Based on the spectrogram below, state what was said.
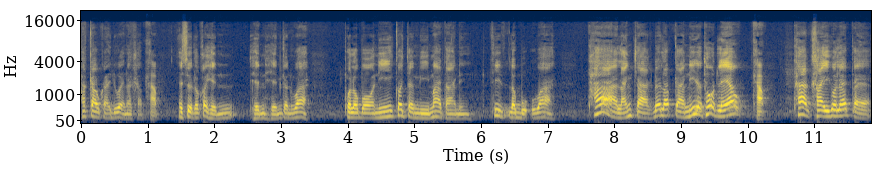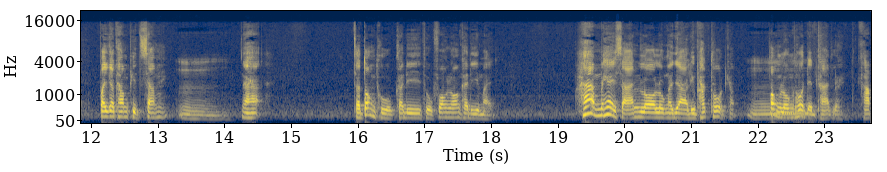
พรรคก้าวไกลด้วยนะครับครับในสุดเราก็เห็นเห็นเห็นกันว่า พรบนี้ก็จะมีมาตราหนึ่งที่ระบุว่า ถ้าหลังจากได้รับการนิรโทษแล้วครับ ถ้าใครก็แล้วแต่ไปกระทำผิดซ้ำอืมนะฮะจะต้องถูกคดีถูกฟ้องร้องคดีใหม่ ห้ามไม่ให้ศาลรอลงอาญาหรือพักโทษครับมต้องลงโทษเด็ดขาดเลย ครับ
